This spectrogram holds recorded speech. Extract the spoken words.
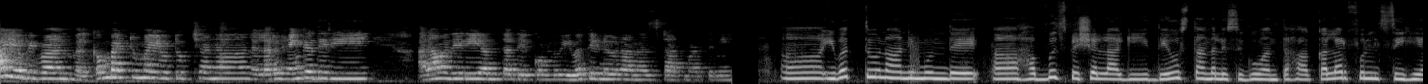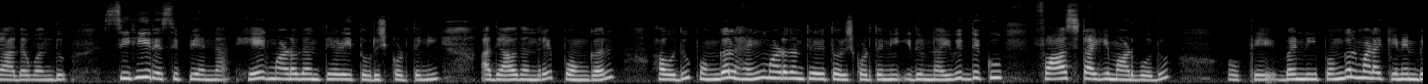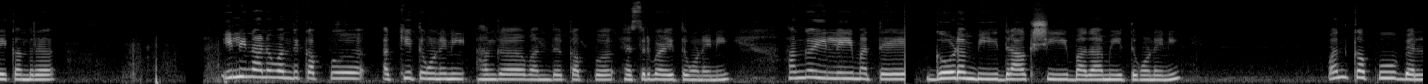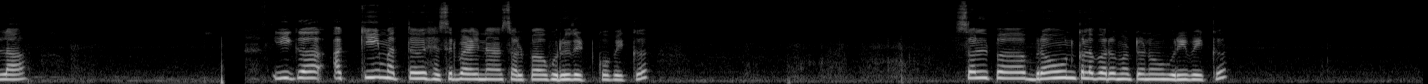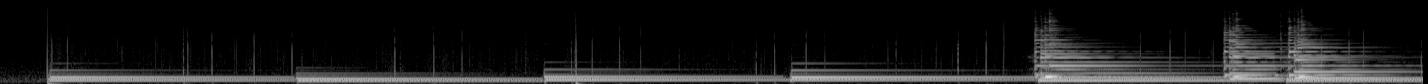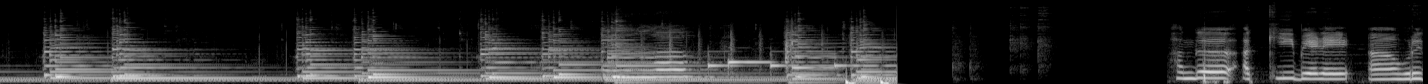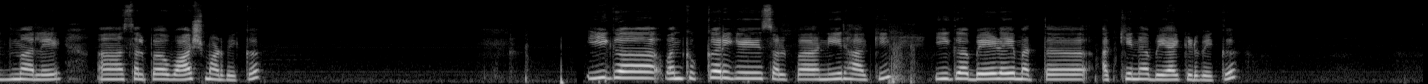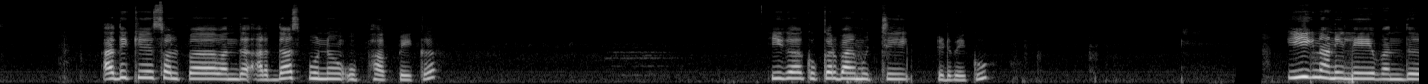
Everyone welcome back to my YouTube channel ಎಲ್ಲರೂ ಹೆಂಗದಿರಿ? ಆರಾಮದಿರಿ ಅಂತ ತಿಳ್ಕೊಂಡು ಇವತ್ತಿನ ನಾನು ಸ್ಟಾರ್ಟ್ ಮಾಡ್ತೀನಿ. ಇವತ್ತು ನಾನು ನಿಮ್ಮ ಮುಂದೆ ಹಬ್ಬದ ಸ್ಪೆಷಲ್ ಆಗಿ ದೇವಸ್ಥಾನದಲ್ಲಿ ಸಿಗುವಂತಹ ಕಲರ್ಫುಲ್ ಸಿಹಿಯಾದ ಒಂದು ಸಿಹಿ ರೆಸಿಪಿಯನ್ನು ಹೇಗೆ ಮಾಡೋದಂತ ಹೇಳಿ ತೋರಿಸ್ಕೊಡ್ತೀನಿ. ಅದು ಯಾವುದಂದರೆ ಪೊಂಗಲ್. ಹೌದು, ಪೊಂಗಲ್ ಹೆಂಗೆ ಮಾಡೋದಂತ ಹೇಳಿ ತೋರಿಸ್ಕೊಡ್ತೀನಿ. ಇದು ನೈವೇದ್ಯಕ್ಕೂ ಫಾಸ್ಟಾಗಿ ಮಾಡ್ಬೋದು. ಓಕೆ ಬನ್ನಿ, ಪೊಂಗಲ್ ಮಾಡೋಕ್ಕೆ ಏನೇನು ಬೇಕಂದ್ರೆ ಇಲ್ಲಿ ನಾನು ಒಂದು ಕಪ್ ಅಕ್ಕಿ ತಗೊಂಡಿನಿ, ಹಂಗೆ ಒಂದು ಕಪ್ ಹೆಸರುಬೇಳೆ ತೊಗೊಂಡೇನಿ. ಹಂಗೆ ಇಲ್ಲಿ ಮತ್ತೆ ಗೋಡಂಬಿ, ದ್ರಾಕ್ಷಿ, ಬಾದಾಮಿ ತೊಗೊಂಡೇನಿ. ಒಂದು ಕಪ್ಪು ಬೆಲ್ಲ. ಈಗ ಅಕ್ಕಿ ಮತ್ತು ಹೆಸರುಬೇಳೆನ ಸ್ವಲ್ಪ ಹುರಿದಿಟ್ಕೋಬೇಕು. ಸ್ವಲ್ಪ ಬ್ರೌನ್ ಕಲರ್ ಬರೋ ಮಟ್ಟನು ಹುರಿಬೇಕು. ಹಂಗೆ ಅಕ್ಕಿ ಬೇಳೆ ಹುರಿದ ಮೇಲೆ ಸ್ವಲ್ಪ ವಾಶ್ ಮಾಡಬೇಕು. ಈಗ ಒಂದು ಕುಕ್ಕರಿಗೆ ಸ್ವಲ್ಪ ನೀರು ಹಾಕಿ ಈಗ ಬೇಳೆ ಮತ್ತು ಅಕ್ಕಿನ ಬೇಯಾಕಿಡಬೇಕು ಅದಕ್ಕೆ ಸ್ವಲ್ಪ ಒಂದು ಅರ್ಧ ಸ್ಪೂನು ಉಪ್ಪು ಹಾಕಬೇಕು. ಈಗ ಕುಕ್ಕರ್ ಬಾಯಿ ಮುಚ್ಚಿ ಇಡಬೇಕು. ಈಗ ನಾನಿಲ್ಲಿ ಒಂದು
